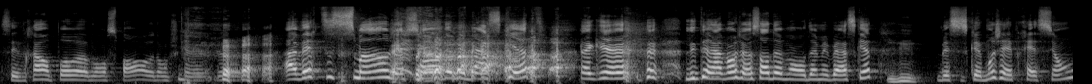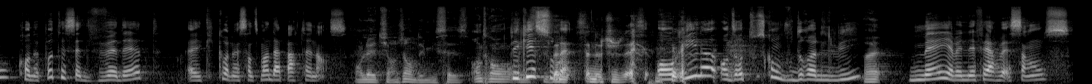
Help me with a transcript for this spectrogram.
c'est vraiment pas mon sport. Donc, je, là, avertissement, je sors de mes baskets. Fait que, littéralement, je sors de, mon, de mes baskets. Mais c'est ce que moi, j'ai l'impression qu'on n'a pas été cette vedette avec qui on a un sentiment d'appartenance. On l'a échangé en 2016. En tout cas, on- Piqué souvent. C'est notre sujet. On rit, là, on dira tout ce qu'on voudra de lui, Ouais. mais il y avait une effervescence.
